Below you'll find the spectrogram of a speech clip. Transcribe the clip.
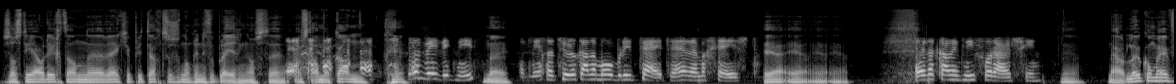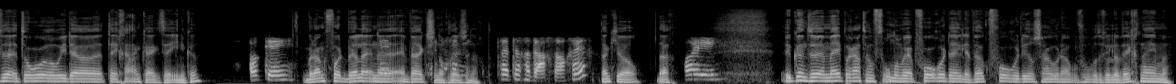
Dus als het jou ligt, dan eh, werk je op je tachtigste nog in de verpleging... als het, eh, als het allemaal kan. dat weet ik niet. nee. Dat ligt natuurlijk aan de mobiliteit hè, en aan mijn geest. Ja, ja, ja, ja. Daar kan ik niet vooruit zien. ja. Nou, leuk om even te horen hoe je daar eh, tegenaan kijkt, Ineke. Oké, Bedankt voor het bellen en, eh, en werk ze nog deze nacht. prettige dag nog, hè? Dankjewel. Dag. Hoi. U kunt eh, meepraten over het onderwerp vooroordelen. Welk vooroordeel zou u nou bijvoorbeeld willen wegnemen?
